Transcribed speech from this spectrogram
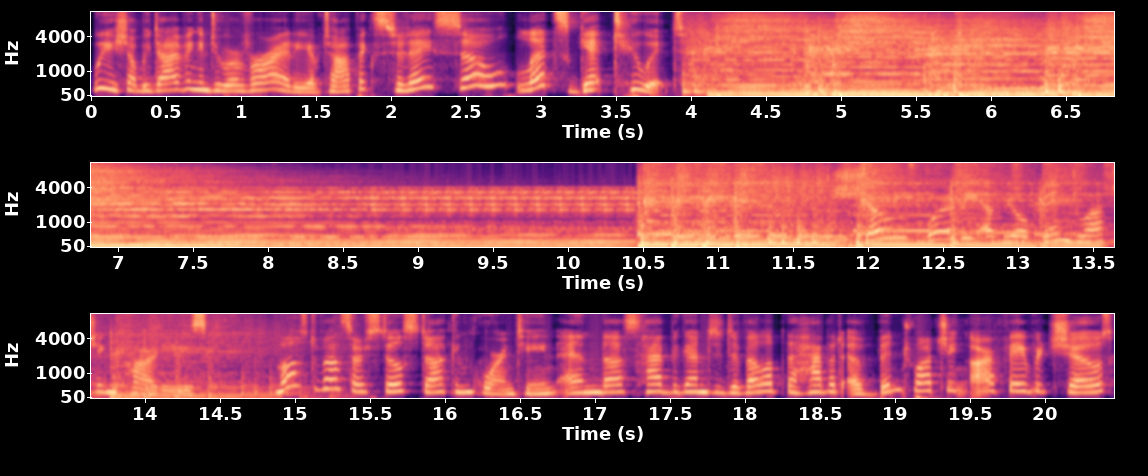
We shall be diving into a variety of topics today, so let's get to it. Shows worthy of your binge watching parties. Most of us are still stuck in quarantine and thus have begun to develop the habit of binge watching our favorite shows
